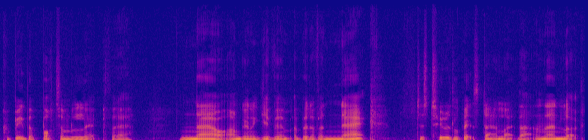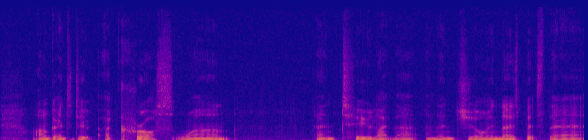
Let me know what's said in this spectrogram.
could be the bottom lip there. Now I'm going to give him a bit of a neck, just two little bits down like that, and then look, I'm going to do a cross one and two like that and then join those bits there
